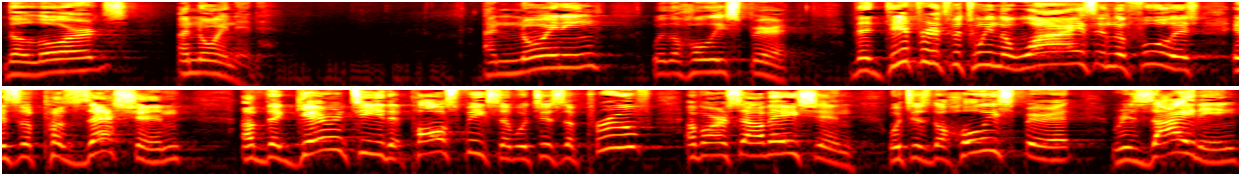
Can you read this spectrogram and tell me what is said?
the Lord's anointed. Anointing with the Holy Spirit. The difference between the wise and the foolish is the possession of the guarantee that Paul speaks of, which is the proof of our salvation, which is the Holy Spirit residing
